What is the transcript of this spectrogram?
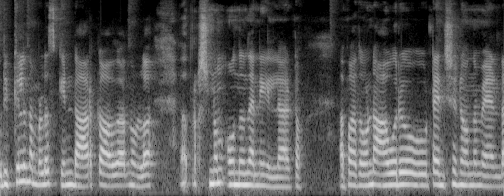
ഒരിക്കലും നമ്മുടെ സ്കിൻ ഡാർക്ക് ആവുക എന്നുള്ള പ്രശ്നം ഒന്നും തന്നെ ഇല്ല കേട്ടോ. അപ്പോൾ അതുകൊണ്ട് ആ ഒരു ടെൻഷനൊന്നും വേണ്ട.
